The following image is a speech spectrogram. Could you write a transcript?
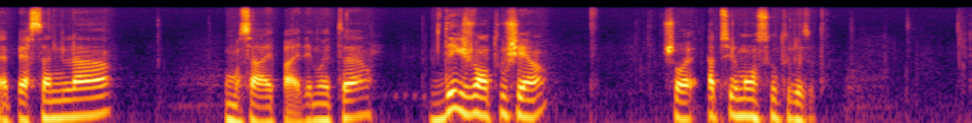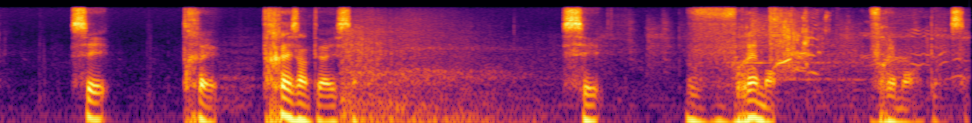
La personne là commence à réparer des moteurs. Dès que je vais en toucher un, j'aurai absolument sous tous les autres. C'est très, très intéressant. C'est vraiment, vraiment intéressant.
